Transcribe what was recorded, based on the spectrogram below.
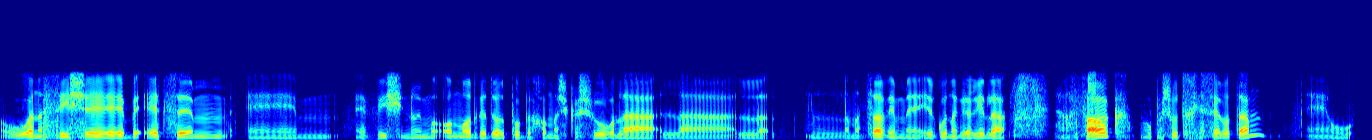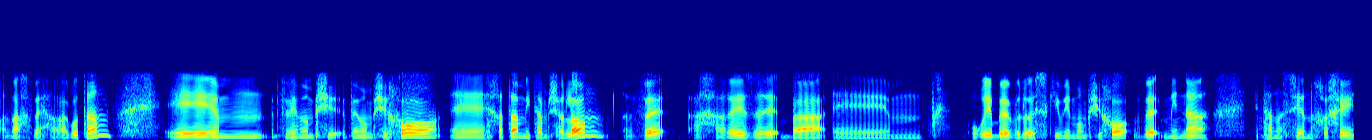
הוא הנשיא שבעצם אמ, הביא שינוי מאוד מאוד גדול פה בכל מה שקשור ל, ל, ל, למצב עם ארגון הגרילה הפארק, הוא פשוט חיסל אותם, אה, הוא הלך והרג אותם, אמ, וממשיך, וממשיכו אה, חתם איתם שלום, ואחרי זה בא אמ, אוריבה ולא הסכים עם ממשיכו, ומינה את הנשיא הנוכחי.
